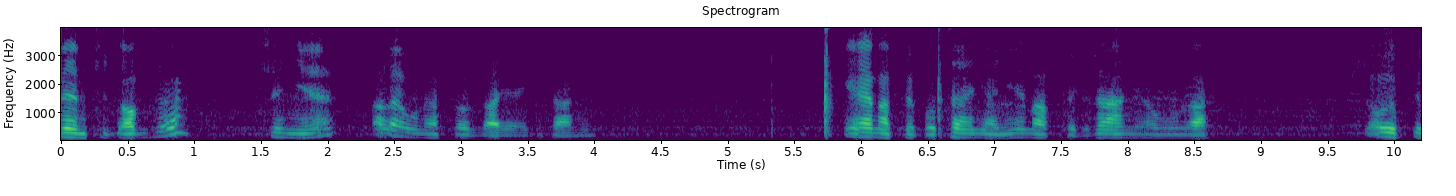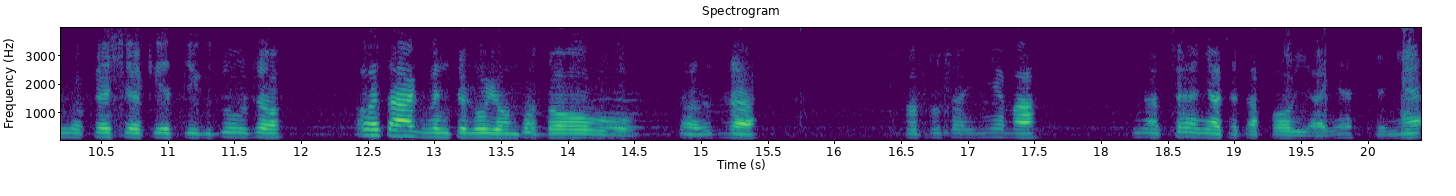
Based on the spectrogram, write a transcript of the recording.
Wiem czy dobrze, czy nie, ale u nas to zdaje egzamin. Nie ma przepocenia, nie ma przegrzania ula. Pszczoły w tym okresie, jak jest ich dużo, ale tak wentylują do dołu. Także to tutaj nie ma znaczenia, czy ta folia jest, czy nie,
